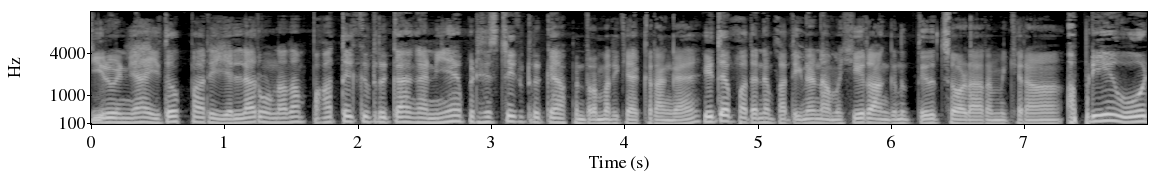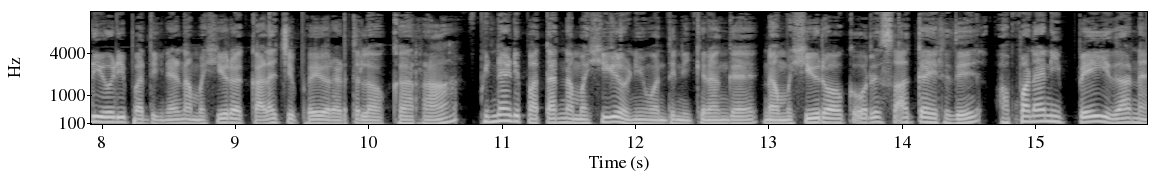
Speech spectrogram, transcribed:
ஹீரோயினியா இதோ பாரு எல்லாரும் உன்னதான் பார்த்துக்கிட்டு இருக்காங்க. நீ ஏன் இப்படி சிரிச்சுக்கிட்டு இருக்க? அப்படின்ற மாதிரி கேட்குறாங்க இதை பார்த்தோன்னு பாத்தீங்கன்னா நம்ம ஹீரோ அங்கிருந்து திருச்சி ஓட ஆரம்பிக்கிறான். அப்படியே ஓடி ஓடி பாத்தீங்கன்னா நம்ம ஹீரோ களைச்சு போய் ஒரு இடத்துல இடத்துல உட்காடுறான் பின்னாடி பார்த்தா நம்ம ஹீரோனையும் வந்து நிக்கிறாங்க. நம்ம ஹீரோவுக்கு ஒரு சாக்காயிருது அப்பனா நீ பேய் தானே.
